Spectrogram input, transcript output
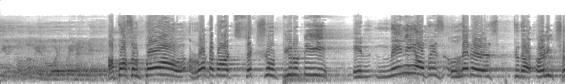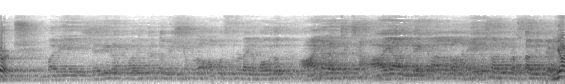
జీవితంలో మీరు ఓడిపోయినట్టే Apostle Paul wrote about sexual purity in many of his letters to the early church. మరి శరీర పవిత్రత విషయంలో అపస్తుడైన పౌలు ఆయన రచించిన ఆయా లేఖనాలలో your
